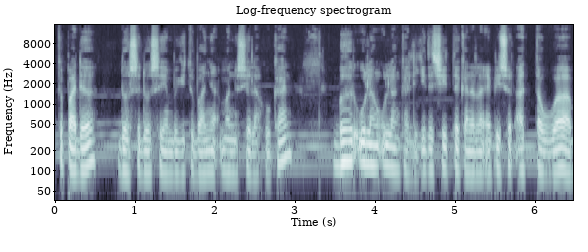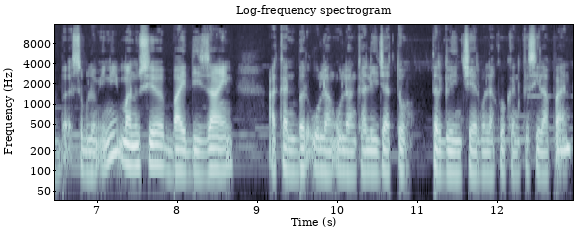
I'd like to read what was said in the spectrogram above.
kepada dosa-dosa yang begitu banyak manusia lakukan berulang-ulang kali. Kita ceritakan dalam episod At-Tawwab sebelum ini, manusia by design akan berulang-ulang kali jatuh tergelincir melakukan kesilapan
